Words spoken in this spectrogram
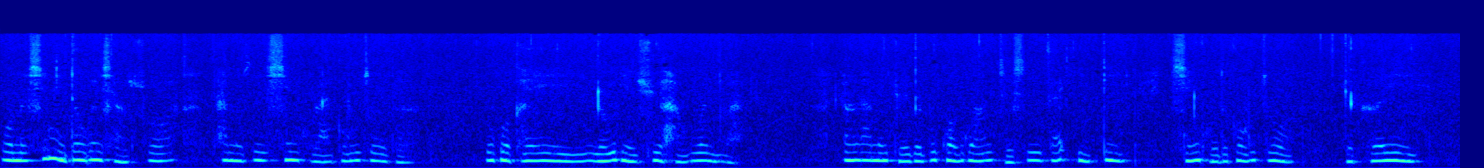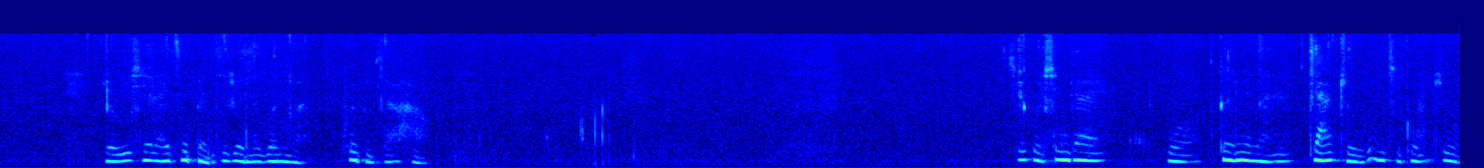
我们心里都会想说，他们是辛苦来工作的，如果可以有一点嘘寒问暖，让他们觉得不光光只是在异地辛苦的工作，也可以有一些来自本地人的温暖，会比较好。结果现在我跟越南人家族一起工作，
